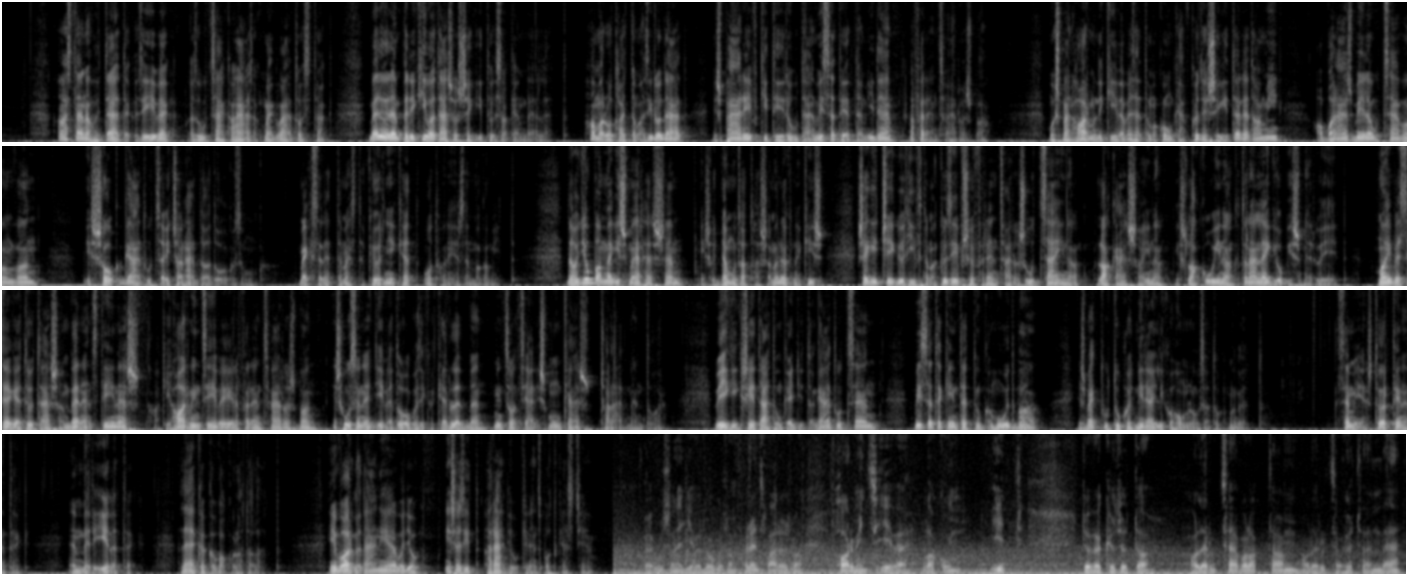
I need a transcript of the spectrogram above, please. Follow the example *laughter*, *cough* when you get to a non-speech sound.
Aztán, ahogy teltek az évek, az utcák, a házak megváltoztak, belőlem pedig hivatásos segítő szakember lett. Hamar ott hagytam az irodát, és pár év kitérő után visszatértem ide, a Ferencvárosba. Most már harmadik éve vezetem a Konkáv közösségi teret, ami a Balázs Béla utcában van, és sok Gát utcai családdal dolgozunk. Megszerettem ezt a környéket, otthon érzem magam itt. De hogy jobban megismerhessem, és hogy bemutathassam önöknek is, segítségül hívtam a középső Ferencváros utcáinak, lakásainak és lakóinak talán legjobb ismerőjét. Mai beszélgetőtársam Berenc Ténes, aki 30 éve él Ferencvárosban, és 21 éve dolgozik a kerületben, mint szociális munkás, családmentor. Végig sétáltunk együtt a Gát utcán, visszatekintettünk a múltba, és megtudtuk, hogy mire illik a homlokzatok mögött. Személyes történetek, emberi életek, lelkek a vakolat alatt. Én Varga Dániel vagyok, és ez itt a Rádió 9 podcastje. 21 éve dolgozom Ferencvárosban, 30 éve lakom itt, tövök között a Haller utcában laktam, Haller utca 50-be,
